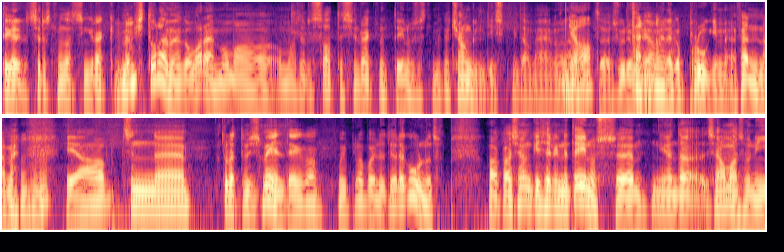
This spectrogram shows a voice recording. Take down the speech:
tegelikult sellest ma tahtsingi rääkida, me vist oleme ka varem oma, oma selles saates siin rääkinud teenusest nimega Jungle Disk, mida me mõlemad suurima heameelega pruugime ja fänname mm. -hmm. ja see on äh, tuletame siis meelde, ega võib-olla paljud ei ole kuulnud, aga see ongi selline teenus, nii-öelda see Amazoni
